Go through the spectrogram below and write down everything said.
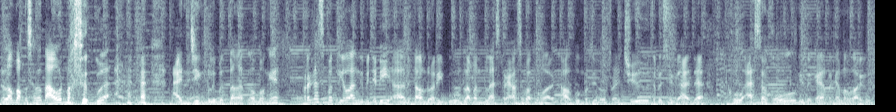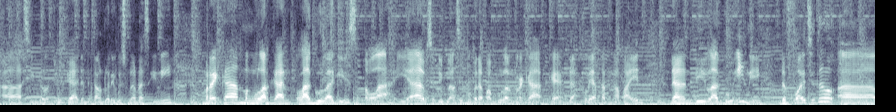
Dalam waktu satu tahun maksud gue anjing belibet banget ngomongnya. Mereka sempat hilang gitu. Jadi uh, di tahun 2018 mereka sempat mengeluarkan album berjudul Virtue terus juga ada Cool as a Whole gitu kan. Mereka mengeluarkan uh, single juga. Dan di tahun 2019 ini mereka mengeluarkan lagu lagi. Setelah ya bisa dibilang sih beberapa bulan mereka kayak nggak kelihatan ngapain. Dan di lagu ini The Voids itu uh,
